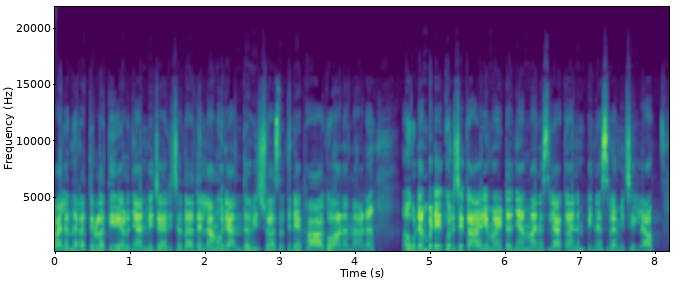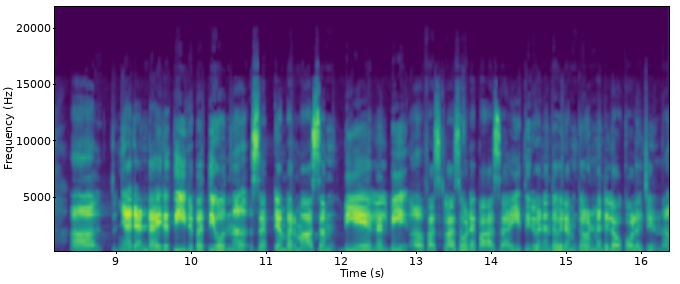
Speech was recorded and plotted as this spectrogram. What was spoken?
പല നിറത്തിലുള്ള തിരികൾ ഞാൻ വിചാരിച്ചത് അതെല്ലാം ഒരു അന്ധവിശ്വാസത്തിന്റെ ഭാഗമാണെന്നാണ്. ഉടമ്പടിയെക്കുറിച്ച് കാര്യമായിട്ട് ഞാൻ മനസ്സിലാക്കാനും പിന്നെ ശ്രമിച്ചില്ല. ഞാൻ രണ്ടായിരത്തി ഇരുപത്തി ഒന്ന് സെപ്റ്റംബർ മാസം B A L L B first ക്ലാസ്സോടെ പാസ്സായി തിരുവനന്തപുരം ഗവൺമെന്റ് ലോ കോളേജിൽ നിന്ന്.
